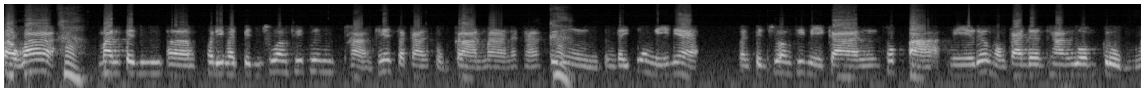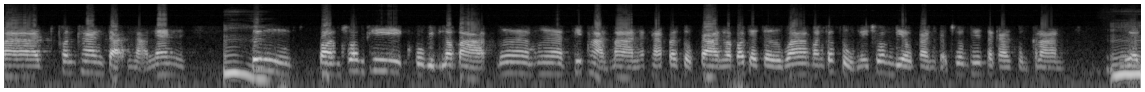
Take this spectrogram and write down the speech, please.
แต่ว่า ค่ะ มันเป็นเอ่อพอดีมันเป็นช่วงที่เพิ่งผ่านเทศกาลสงกรานต์มานะคะ ซึ่งในช่วงนี้เนี่ย มันเป็นช่วงที่มีการพบปะมีเรื่องของการเดินทางรวมกลุ่มมาค่อนข้างจะหนาแน่นอืมซึ่งตอนช่วงที่โควิดระบาดเมื่อเมื่อที่ผ่านมานะคะ ประสบการณ์เราก็จะเจอว่ามันก็สูงในช่วงเดียวกันกับช่วงเทศกาลสงกรานต์เหมือน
